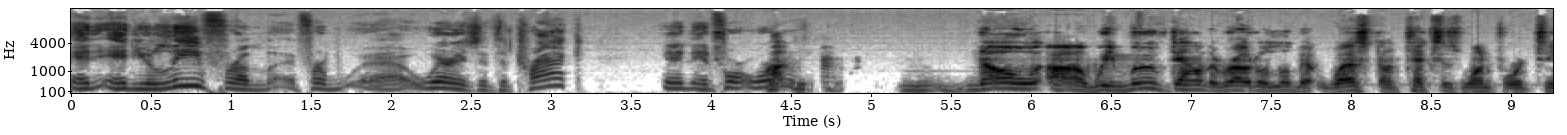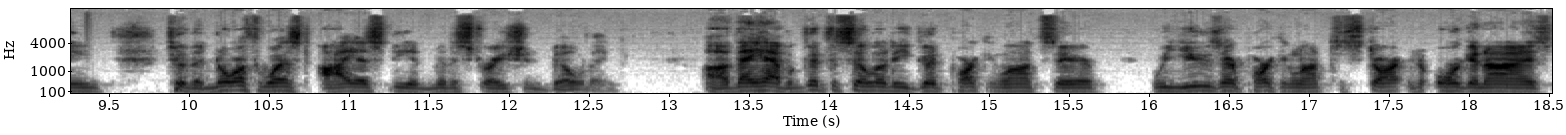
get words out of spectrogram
and and you leave from from uh, where is it the track in in Fort Worth? Uh, no, uh, we moved down the road a little bit west on Texas 114 to the Northwest ISD Administration Building. Uh, they have a good facility, good parking lots there. We use their parking lot to start and organize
